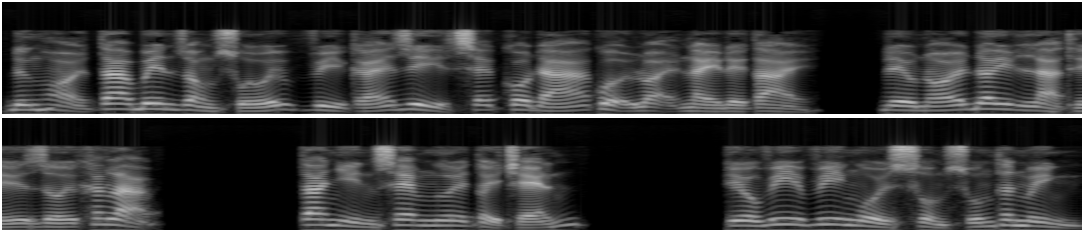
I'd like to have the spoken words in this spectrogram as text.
Đừng hỏi ta bên dòng suối vì cái gì sẽ có đá cội loại này đề tài, đều nói đây là thế giới khác lạ. Ta nhìn xem ngươi tẩy chén. Tiểu vi vi ngồi xổm xuống thân mình,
